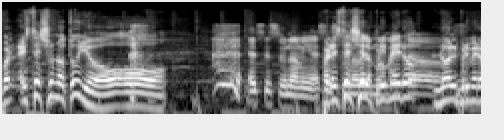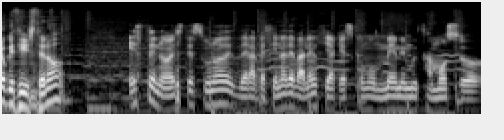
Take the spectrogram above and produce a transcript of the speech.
Bueno, este es uno tuyo, o... Ese es uno mío. ese pero este es el primero, momentos- no el primero que hiciste, ¿no? Este no, este es uno de, de la vecina de Valencia, que es como un meme muy famoso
